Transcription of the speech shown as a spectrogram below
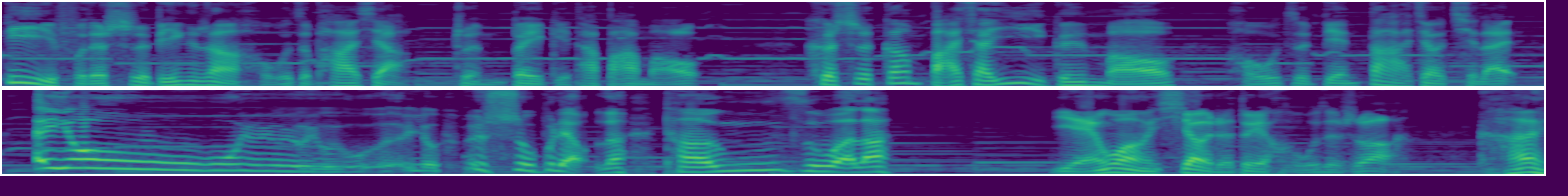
地府的士兵让猴子趴下，准备给他拔毛。可是刚拔下一根毛，猴子便大叫起来：“哎呦，呦呦呦呦呦呦，受不了了，疼死我了！”阎王笑着对猴子说：“看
